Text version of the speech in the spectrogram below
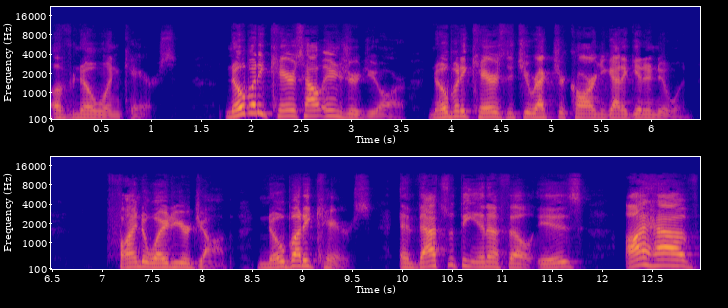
of no one cares. Nobody cares how injured you are. Nobody cares that you wrecked your car and you got to get a new one. Find a way to your job. Nobody cares. And that's what the NFL is. I have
